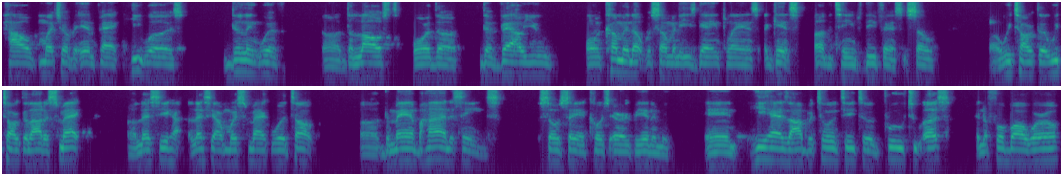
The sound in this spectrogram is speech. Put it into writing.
how much of an impact he was dealing with uh, the lost or the the value on coming up with some of these game plans against other teams' defenses. So uh, we talked uh, we talked a lot of smack. Uh, let's see how let's see how much smack we'll talk. Uh, the man behind the scenes, so saying Coach Eric Bieniemy, and he has the opportunity to prove to us in the football world,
